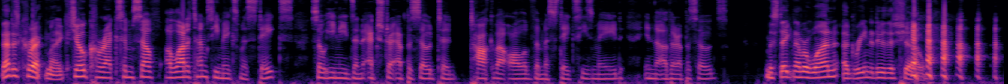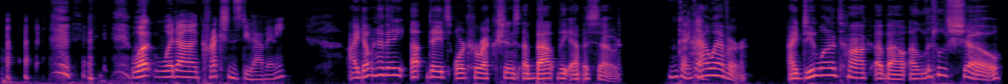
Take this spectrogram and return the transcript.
That is correct, Mike. Joe corrects himself. A lot of times he makes mistakes, so he needs an extra episode to talk about all of the mistakes he's made in the other episodes. Mistake number one: agreeing to do this show. what what uh, corrections do you have? Any? I don't have any updates or corrections about the episode. Okay, good. However, I do want to talk about a little show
